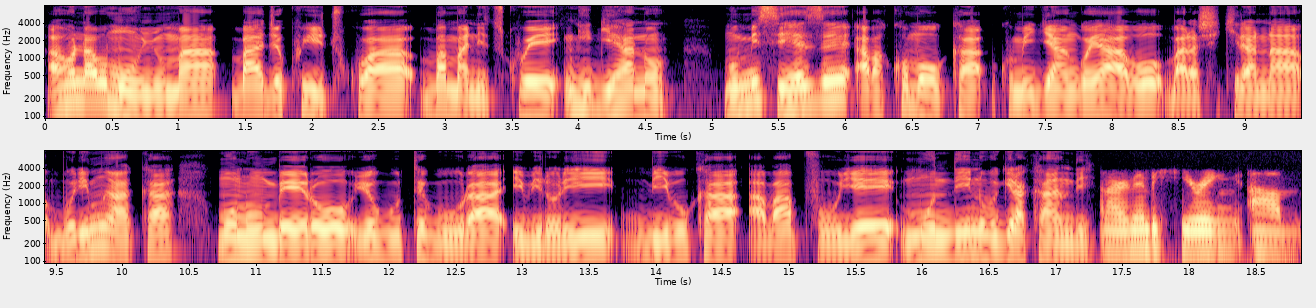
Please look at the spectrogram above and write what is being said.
Aho nabo mu nyuma baje kwicwa bamanitswe nk'igihano. Mu minsi iheze abakomoka ku miryango yabo barashikirana buri mwaka mu ntumbero yo gutegura ibirori bibuka abapfuye mu ndini ubugira kandi. Um,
